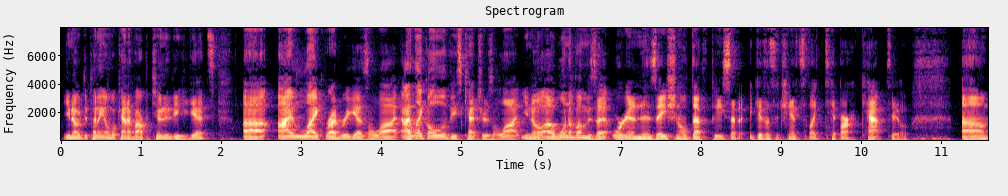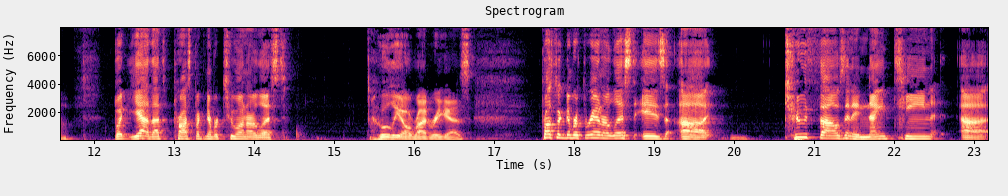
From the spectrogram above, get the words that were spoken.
You know, depending on what kind of opportunity he gets. Uh, I like Rodriguez a lot. I like all of these catchers a lot. You know, uh, one of them is an organizational depth piece that it gives us a chance to like tip our cap to. Um, but yeah, that's prospect number two on our list, Julio Rodriguez. Prospect number three on our list is uh, 2019 uh,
